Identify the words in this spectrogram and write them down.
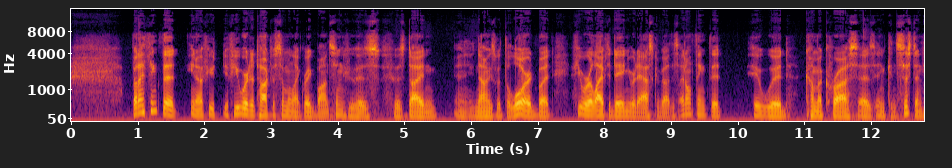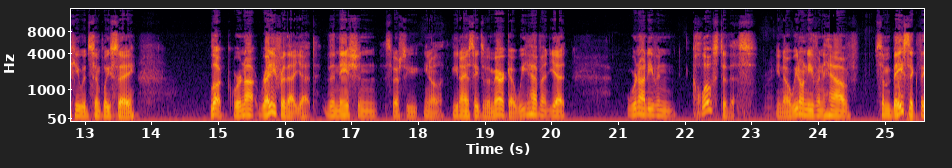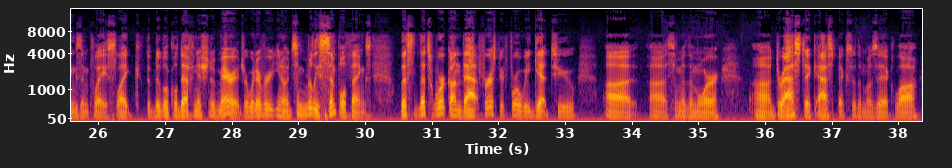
But I think that you know, if you if you were to talk to someone like Greg Bahnsen, who has who has died and, and now he's with the Lord, but if you were alive today and you were to ask about this, I don't think that it would come across as inconsistent. He would simply say, "Look, we're not ready for that yet. The nation, especially you know the United States of America, we haven't yet. We're not even close to this. You know, we don't even have some basic things in place like the biblical definition of marriage or whatever. You know, some really simple things. Let's let's work on that first before we get to uh, uh, some of the more uh, drastic aspects of the Mosaic Law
